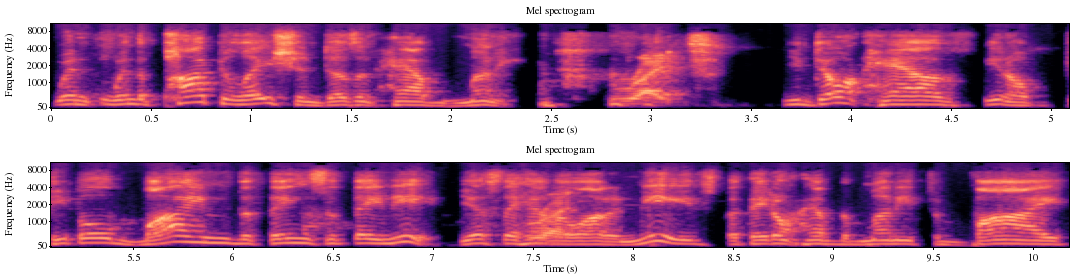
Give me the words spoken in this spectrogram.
When when the population doesn't have money, right. You don't have, you know, people buying the things that they need. Yes, they have right. a lot of needs, but they don't have the money to buy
